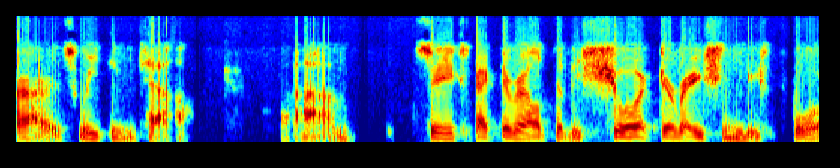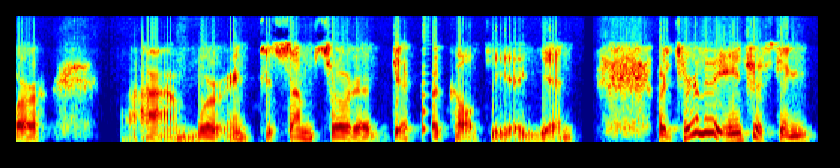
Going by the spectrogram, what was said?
far as we can tell. Um, so you expect a relatively short duration before um, we're into some sort of difficulty again. What's really interesting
